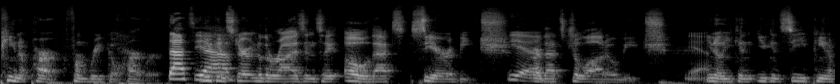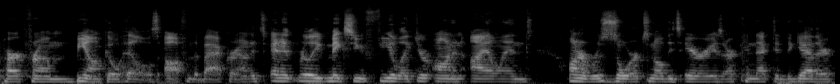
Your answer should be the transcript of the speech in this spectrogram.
Pinna Park from Ricco Harbor. That's yeah. You can stare into the horizon and say, "Oh, that's Sirena Beach." Yeah. Or that's Gelato Beach. yeah. You know, you can you can see Pinna Park from Bianco Hills off in the background. It's and it really makes you feel like you're on an island on a resort and all these areas are connected together,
